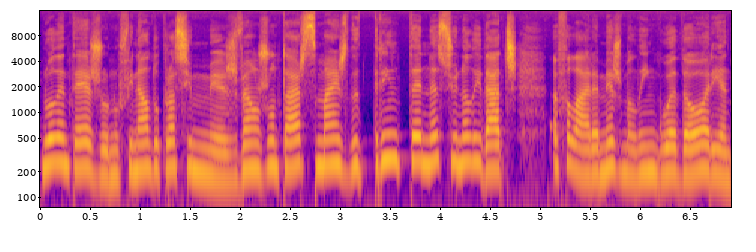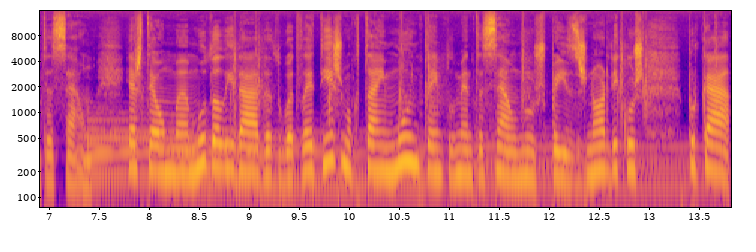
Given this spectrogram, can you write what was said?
No Alentejo, no final do próximo mês, vão juntar-se mais de 30 nacionalidades a falar a mesma língua da orientação. Esta é uma modalidade do atletismo que tem muita implementação nos países nórdicos. Por cá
